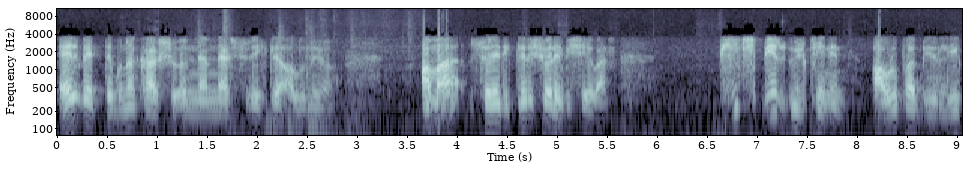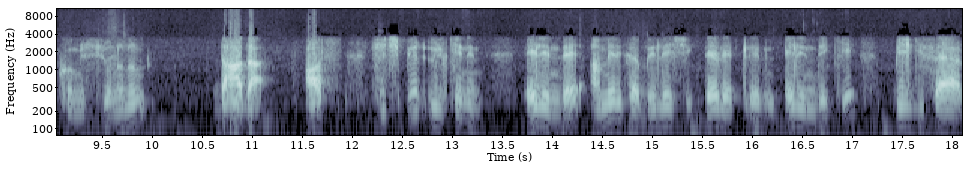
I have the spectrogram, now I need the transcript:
Elbette buna karşı önlemler sürekli alınıyor. Ama söyledikleri şöyle bir şey var. Hiçbir ülkenin Avrupa Birliği Komisyonu'nun daha da az hiçbir ülkenin elinde Amerika Birleşik Devletleri'nin elindeki bilgisayar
